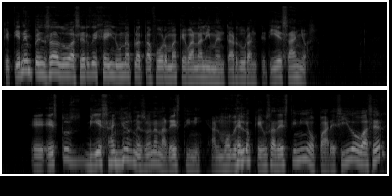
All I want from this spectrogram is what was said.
que tienen pensado hacer de Halo una plataforma que van a alimentar durante 10 años. Eh, estos 10 años me suenan a Destiny, al modelo que usa Destiny o parecido va a ser.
